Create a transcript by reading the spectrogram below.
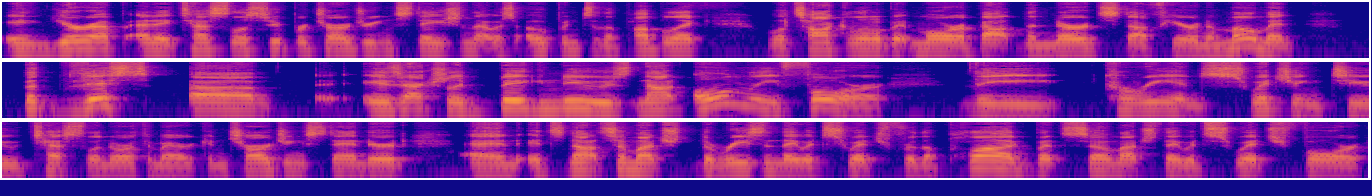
in Europe at a Tesla supercharging station that was open to the public. We'll talk a little bit more about the nerd stuff here in a moment. But this uh, is actually big news, not only for the Koreans switching to Tesla North American charging standard. And it's not so much the reason they would switch for the plug, but so much they would switch for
